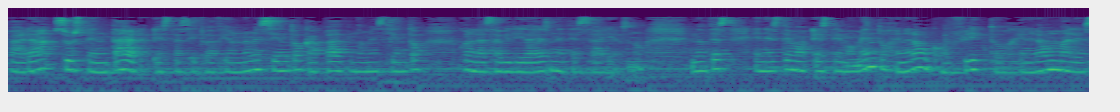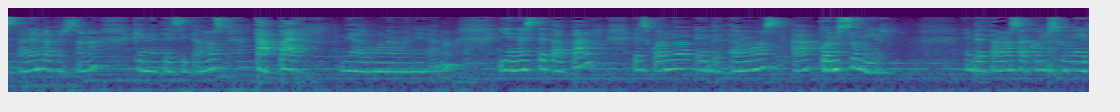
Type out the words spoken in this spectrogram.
para sustentar esta situación. No me siento capaz, no me siento con las habilidades necesarias. ¿no? Entonces, en este, este momento genera un conflicto, genera un malestar en la persona que necesitamos tapar de alguna manera. ¿no? Y en este tapar es cuando empezamos a consumir. Empezamos a consumir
